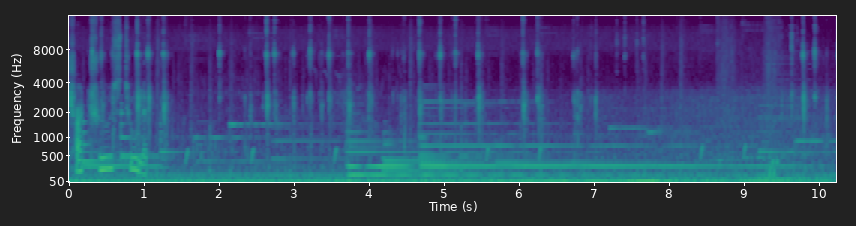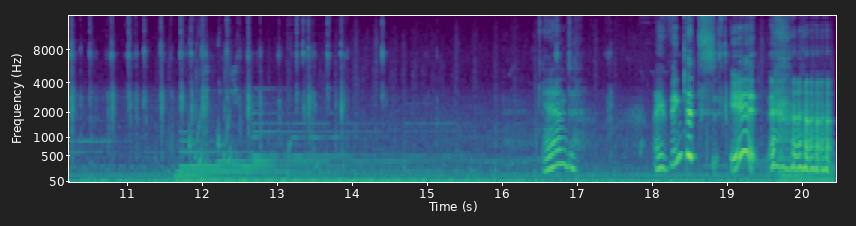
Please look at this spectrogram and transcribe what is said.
Chartreuse tulip. I think that's it.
